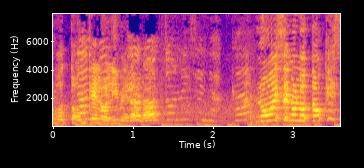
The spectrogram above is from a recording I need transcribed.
Ese botón que lo liberará. No, ese no lo toques.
